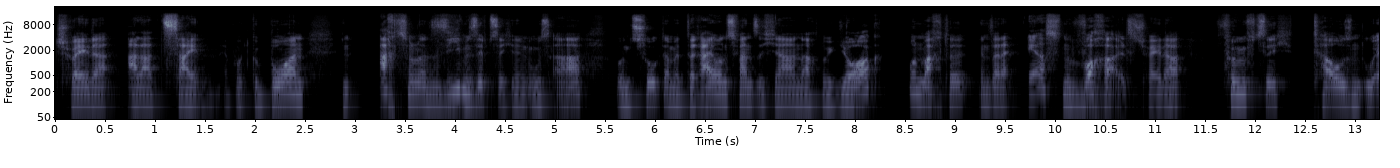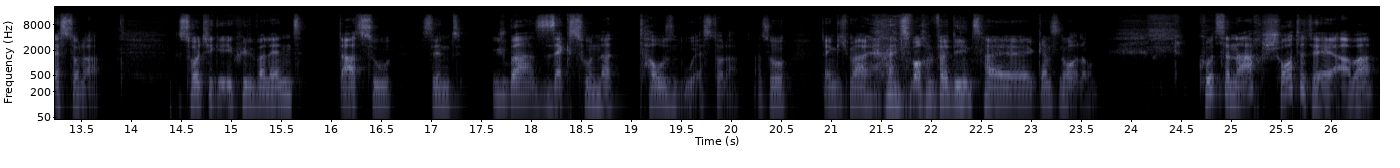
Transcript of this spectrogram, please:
Trader aller Zeiten. Er wurde geboren in 1877 in den USA und zog dann mit 23 Jahren nach New York und machte in seiner ersten Woche als Trader 50.000 US-Dollar. Das heutige Äquivalent dazu sind über 600.000 US-Dollar. Also denke ich mal, als Wochenverdienst mal äh, ganz in Ordnung. Kurz danach shortete er aber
